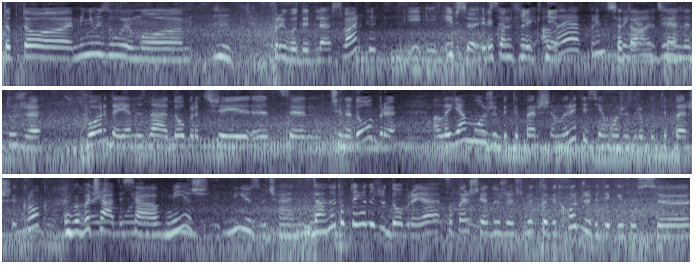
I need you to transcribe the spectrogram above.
Тобто мінімізуємо приводи для сварки і, і, і все. І, все конфліктні Але в принципі я людина не дуже тверда. Я не знаю, добре чи е, це чи не добре. Але я можу піти перше миритись, я можу зробити перший крок. Вибачатися я вмієш? Вмію, звичайно. Да, ну тобто я дуже добре. Я, по-перше, я дуже швидко відходжу від якихось е,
